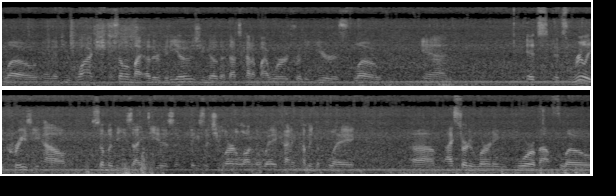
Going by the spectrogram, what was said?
flow. And if you've watched some of my other videos, you know that that's kind of my word for the year is flow. And it's it's really crazy how some of these ideas and things that you learn along the way kind of come into play. Um, I started learning more about flow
